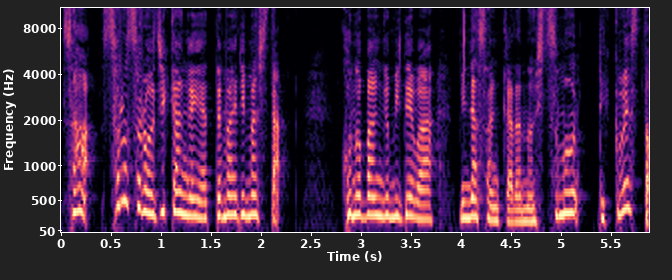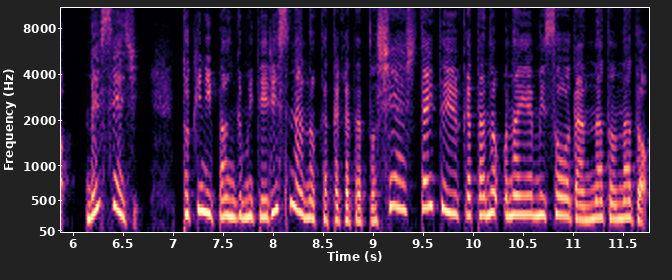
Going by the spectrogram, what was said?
さあ、そろそろお時間がやってまいりました。この番組では皆さんからの質問、リクエスト、メッセージ、時に番組でリスナーの方々とシェアしたいという方のお悩み相談などなど、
